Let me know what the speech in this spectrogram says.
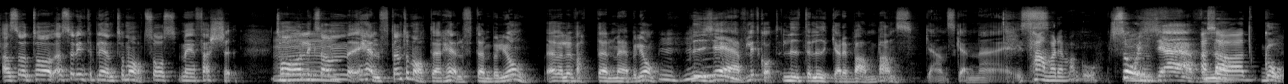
Alltså, ta, alltså det inte blir en tomatsås med färs i. Ta Mm. liksom hälften tomater, hälften buljong. Eller vatten med buljong. Blir jävligt gott. Lite likare bambans. Ganska nice. Fan vad den var god. Så Mm. jävla Alltså, god.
